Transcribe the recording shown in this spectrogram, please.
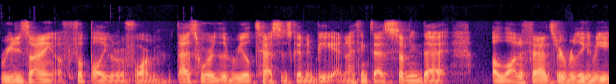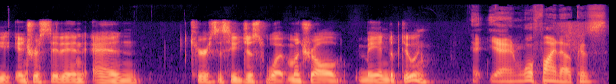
redesigning a football uniform, that's where the real test is going to be. And I think that's something that a lot of fans are really going to be interested in and curious to see just what Montreal may end up doing. Yeah, and we'll find out because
